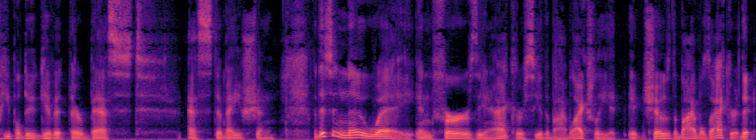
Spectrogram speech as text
people do give it their best estimation. But this in no way infers the inaccuracy of the Bible. Actually, it, it shows the Bible's accurate, that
